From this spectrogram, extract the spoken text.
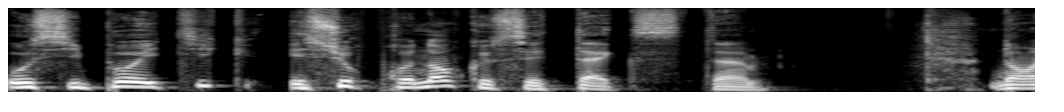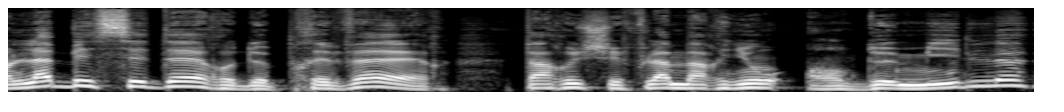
aussi poétiques et surprenants que ses textes. Dans l'abécédaire de Prévert, paru chez Flammarion en 2000,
